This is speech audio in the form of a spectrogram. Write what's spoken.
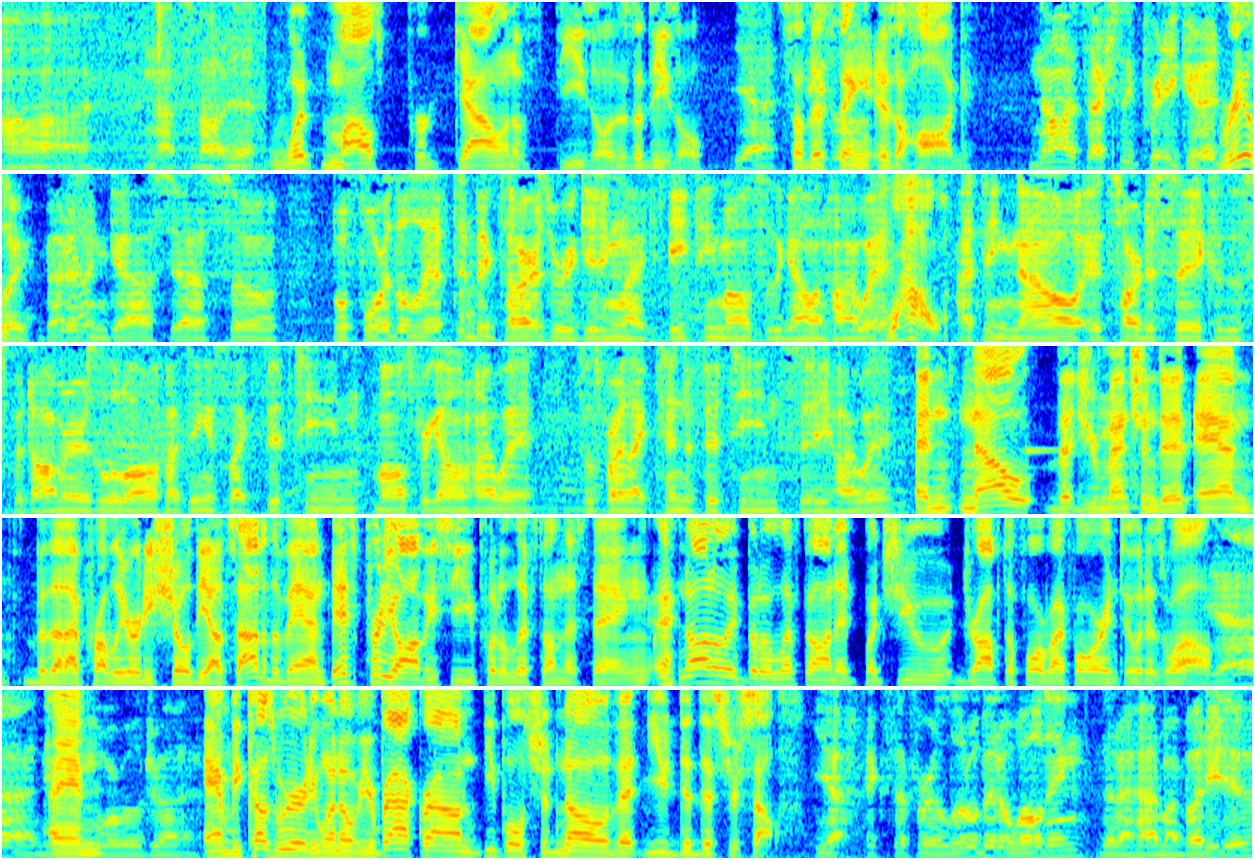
Uh, and that's about it. What miles per gallon of diesel? This is a diesel. Yeah. it's So this diesel. thing is a hog. No, it's actually pretty good. Really? Better Yeah. than gas, yeah. So before the lift and big tires, we were getting like 18 miles to the gallon highway. Wow. I think now it's hard to say because the speedometer is a little off. I think it's like 15 miles per gallon highway. So it's probably like 10 to 15 city highway. And now that you mentioned it, and but that I probably already showed the outside of the van, it's pretty obvious you put a lift on this thing. Not only put a lift on it, but you dropped a 4x4 into it as well. Yeah, And- four wheel drive. And because we already went over your background, people should know that you did this yourself. Yeah, except for a little bit of welding that I had my buddy do.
